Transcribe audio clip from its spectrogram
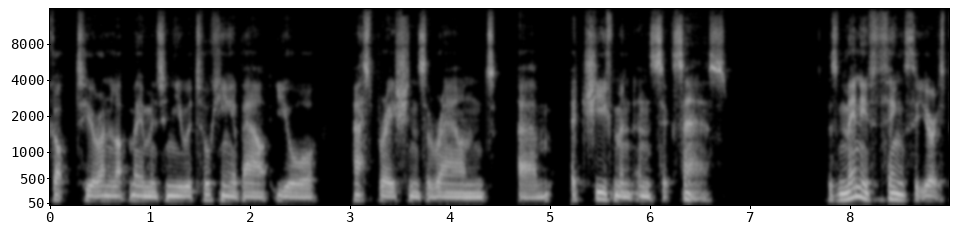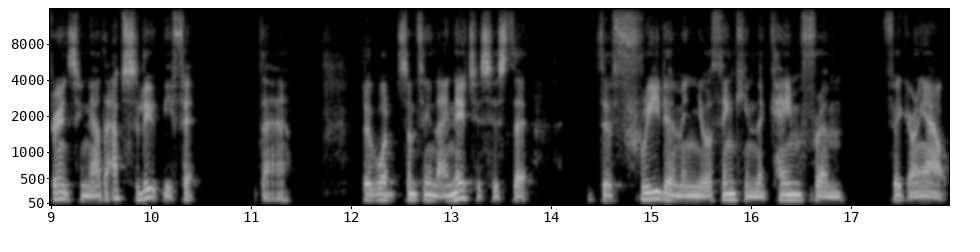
got to your unlock moment and you were talking about your aspirations around um, achievement and success, there's many of the things that you're experiencing now that absolutely fit there. But what something that I notice is that the freedom in your thinking that came from figuring out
